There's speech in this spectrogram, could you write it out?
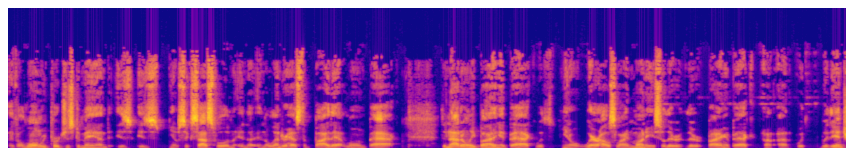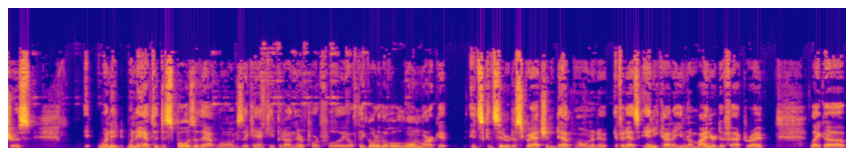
if a loan repurchase demand is is you know successful and, and, the, and the lender has to buy that loan back, they're not only buying it back with you know warehouse line money, so they're they're buying it back uh, uh, with with interest. When they when they have to dispose of that loan because they can't keep it on their portfolio, if they go to the whole loan market, it's considered a scratch and dent loan if it has any kind of even a minor defect, right? Like a,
